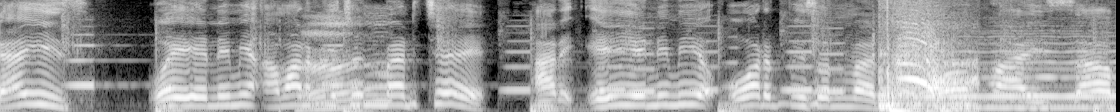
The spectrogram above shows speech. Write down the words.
গাইস ওই এনিমি আমার পিছন মারছে আর এই এনিমি ওর পিছন মারছে। ও ভাই সাব।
